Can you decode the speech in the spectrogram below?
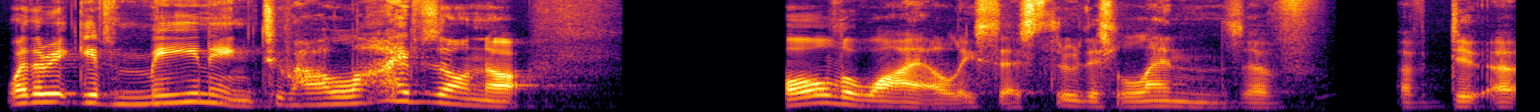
whether it gives meaning to our lives or not. All the while, he says, through this lens of, of, uh,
